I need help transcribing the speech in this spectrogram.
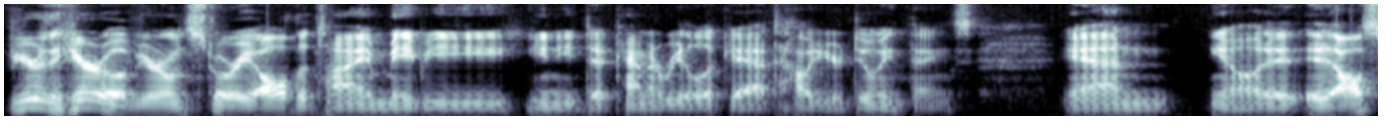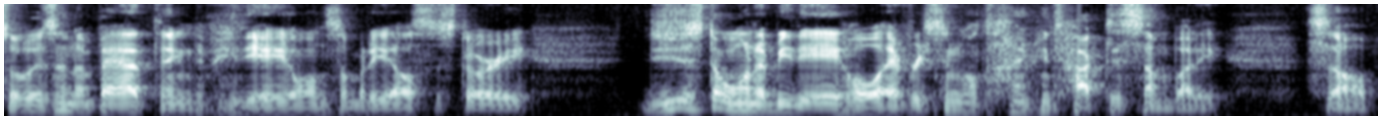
you're the hero of your own story all the time, maybe you need to kind of relook at how you're doing things. And, you know, it, it also isn't a bad thing to be the a hole in somebody else's story. You just don't want to be the a hole every single time you talk to somebody. So,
